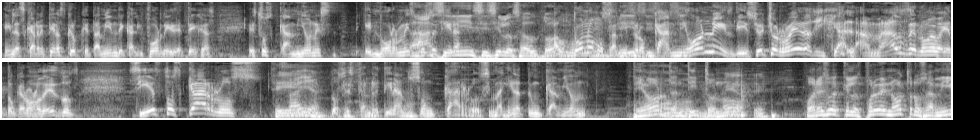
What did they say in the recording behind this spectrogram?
en las carreteras, creo que también de California y de Texas, estos camiones enormes. Ah, no sé si sí, era- sí, sí, los autónomos. Autónomos también, sí, pero sí, sí. camiones, 18 ruedas. Dije, a la Mauser no me vaya a tocar uno de estos. Si estos carros los están retirando, son carros. Imagínate un camión. Peor tantito, ¿no? fíjate. Por eso es que los prueben otros. A mí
